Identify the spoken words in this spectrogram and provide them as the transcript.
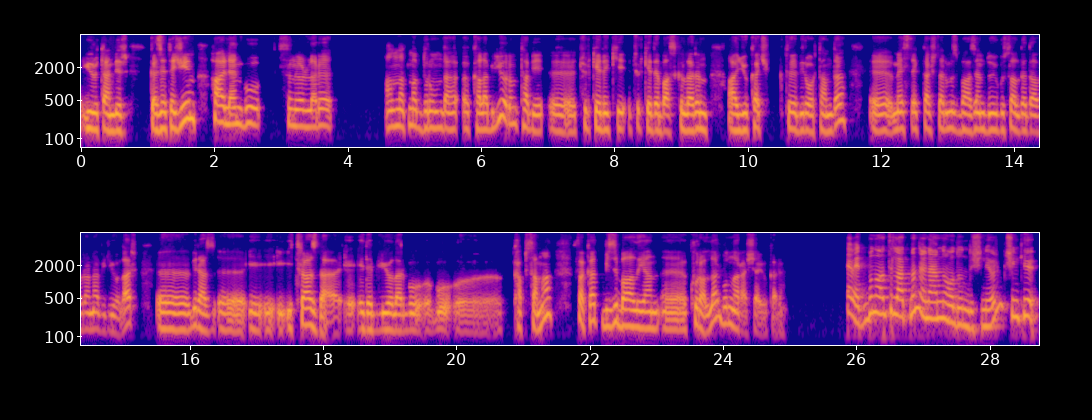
yürüten bir gazeteciyim. Halen bu sınırları anlatmak durumunda kalabiliyorum. Tabii Türkiye'deki Türkiye'de baskıların ayyuka çıktığı bir ortamda meslektaşlarımız bazen duygusal da davranabiliyorlar. biraz itiraz da e, edebiliyorlar bu bu kapsama. Fakat bizi bağlayan kurallar bunlar aşağı yukarı. Evet, bunu hatırlatmanın önemli olduğunu düşünüyorum. Çünkü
